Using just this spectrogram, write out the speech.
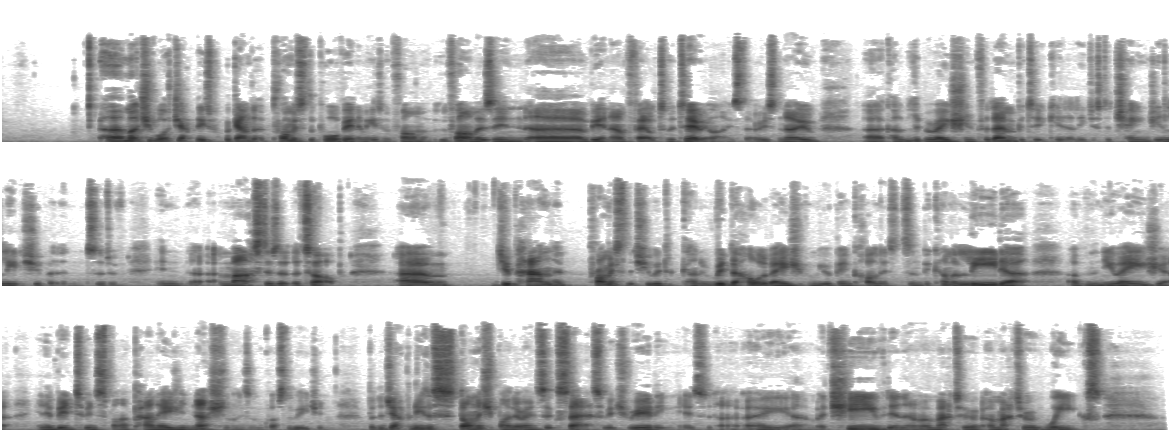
uh, much of what Japanese propaganda had promised the poor Vietnamese and farm, farmers in uh, Vietnam failed to materialize. There is no uh, kind of liberation for them, particularly just a change in leadership and sort of in uh, masters at the top. Um, Japan had promised that she would kind of rid the whole of Asia from European colonists and become a leader of the new Asia in a bid to inspire pan Asian nationalism across the region. But the Japanese, astonished by their own success, which really is uh, a, um, achieved in a, matter a matter of weeks,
